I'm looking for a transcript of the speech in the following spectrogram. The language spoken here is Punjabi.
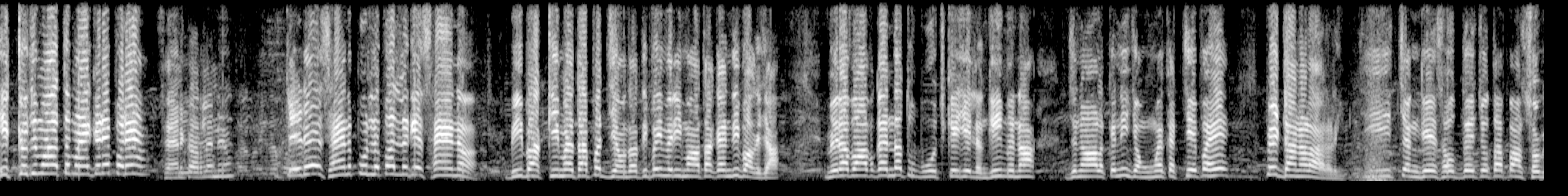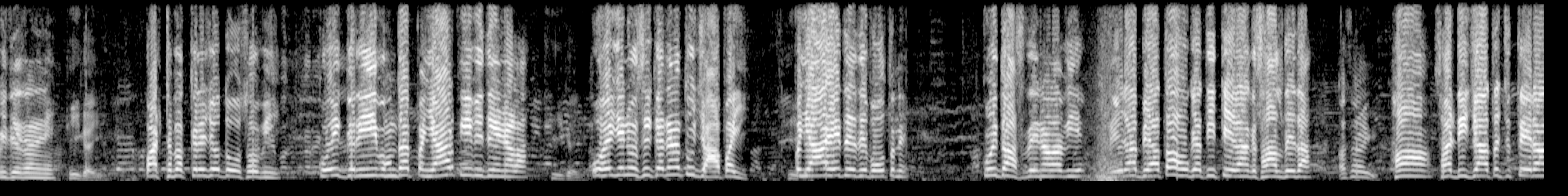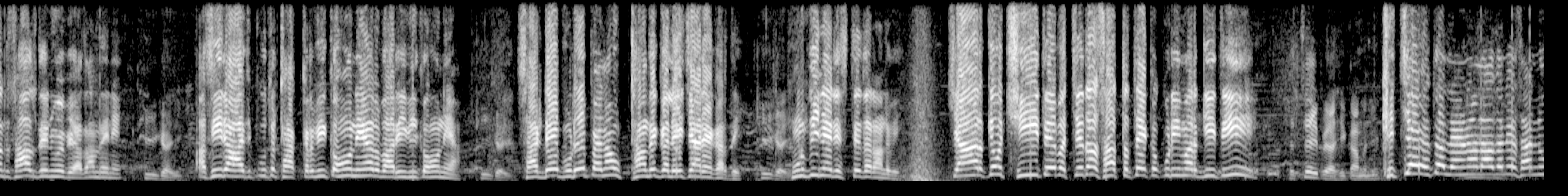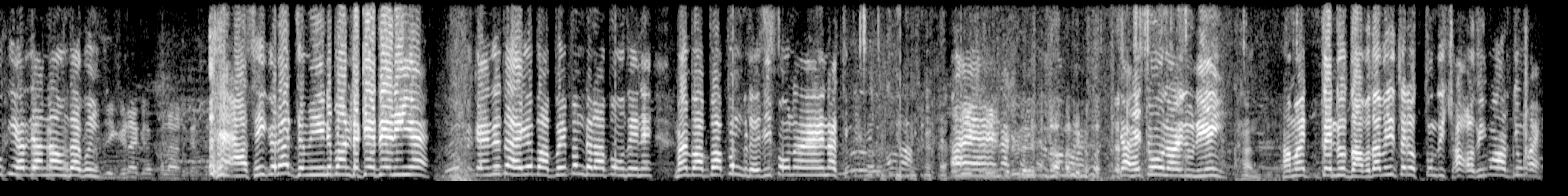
ਇੱਕ ਜਮਾਤ ਮੈਂ ਕਿਹੜੇ ਪੜਿਆ ਸਾਈਨ ਕਰ ਲੈਨੇ ਹੋ। ਕਿਹੜੇ ਸੈਨ? ਭੁੱਲ ਭੱਲ ਗਏ ਸੈਨ। ਵੀ ਬਾਕੀ ਮੈਂ ਤਾਂ ਭੱਜ ਆਉਂਦਾ ਸੀ ਭਈ ਮੇਰੀ ਮਾਂ ਤਾਂ ਕਹਿੰਦੀ ਵਗ ਜਾ। ਮੇਰਾ ਬਾਪ ਕਹਿੰਦਾ ਤੂੰ ਬੋਚ ਕੇ ਜੇ ਲੰਗੀ ਬਿਨਾ ਜਨਾਲ ਕਿ ਨਹੀਂ ਜਾਊਂ ਮੈਂ ਕੱਚੇ ਪਹੇ ਭੇਡਾਂ ਨਾਲ ਆ ਰਲੀ ਜੀ ਚੰਗੇ ਸੌਦੇ ਚੋਂ ਤਾਂ 500 ਵੀ ਦੇ ਦਿੰਦੇ ਨੇ। ਠੀਕ ਹੈ ਜੀ। ਪੱਠ ਬੱਕਰੇ ਜੋ 200 ਵੀ। ਕੋਈ ਗਰੀਬ ਹੁੰਦਾ 50 ਰੁਪਏ ਵੀ ਦੇਣ ਵਾਲਾ। ਠੀਕ ਹੈ ਜੀ। ਉਹੇ ਜਿਹਨੂੰ ਅਸੀਂ ਕਹਿੰਦੇ ਨਾ ਤੂੰ ਜਾ ਭਾਈ 50 ਇਹ ਦੇ ਦੇ ਬਹੁਤ ਨੇ। ਕੋਈ 10 ਦੇਣ ਵਾਲਾ ਵੀ ਹੈ। ਮੇਰਾ ਵਿਆਹ ਤਾਂ ਹੋ ਗਿਆ ਤੀ 13 ਕੁ ਸਾਲ ਦੇ ਦਾ। ਅੱਛਾ ਜੀ। ਹਾਂ ਸਾਡੀ ਜਾਤ ਚ 13 ਕੁ ਸਾਲ ਦੇ ਨੂੰ ਇਹ ਵਿਆਹ ਦਿੰਦੇ ਨੇ। ਠੀਕ ਹੈ ਜੀ। ਅਸੀਂ ਰਾਜਪੂਤ ਠਾਕਰ ਵੀ ਕਹੋਨੇ ਆ ਰਵਾਰੀ ਵੀ ਕਹੋਨੇ ਆ ਠੀਕ ਹੈ ਜੀ। ਸਾਡੇ ਬੁੜੇ ਪਹਿਲਾਂ ਉੱਠਾਂ ਦੇ ਗਲੇ ਚਾਰਿਆ ਕਰਦੇ। ਠੀਕ ਹੈ ਜੀ। ਹੁਣ ਵੀ ਨੇ ਰਿਸ਼ਤੇਦਾਰਾਂ ਲਵੇ। ਚਾਰ ਕਿਉਂ? ਛੀ ਤੇ ਬੱਚੇ ਦਾ ਸੱਤ ਤੇ ਇੱਕ ਕੁੜੀ ਮਰ ਗਈ ਤੀ। ਹੀ ਪਿਆ ਸੀ ਕੰਮ ਜੀ। ਖਿੱਚਿਆ ਹੋਇਆ ਤਾਂ ਲੈਣਾ ਲਾ ਦਨੇ ਸਾਨੂੰ ਕੀ ਹਰਜਾਨਾ ਹੁੰਦਾ ਕੋਈ? ਅਸੀਂ ਕਿਹੜਾ ਜ਼ਮੀਨ ਵੰਡ ਕੇ ਦੇਣੀ ਹੈ? ਲੋਕ ਕਹਿੰਦੇ ਤਾਂ ਹੈਗੇ ਬਾਬੇ ਭੰਗੜਾ ਪਾਉਂਦੇ ਨੇ। ਮੈਂ ਬਾਬਾ ਭੰਗੜੇ ਵੀ ਪਾਉਣਾ ਐ ਨੱਚ ਕੇ ਐ ਨੱਚ ਕੇ ਚਾਹੇ ਢੋਲ ਵਾਲੀ ਨੂੰ ਨਹੀਂ ਹਾਂਜੀ। ਹਾਂ ਮੈਂ ਤੈਨੂੰ ਦਬਦਾ ਵੀ ਨਹੀਂ ਤੇਰੇ ਉੱਤੋਂ ਦੀ ਛਾਲ ਵੀ ਮਾਰ ਜੂਗਾ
